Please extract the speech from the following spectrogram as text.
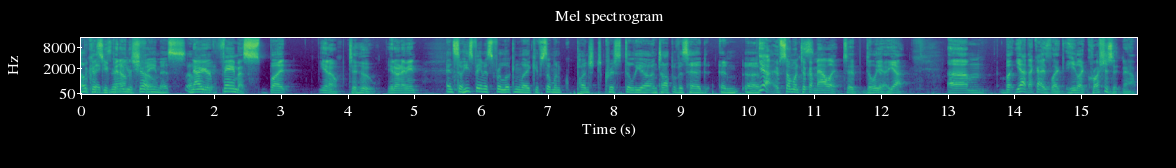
okay, because 'cause you've been on the show. Famous. Now you're famous, but you know to who? You know what I mean? And so he's famous for looking like if someone punched Chris D'Elia on top of his head, and uh, Yeah, if someone took a mallet to D'Elia, yeah. Um, but yeah, that guy's like he like crushes it now.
